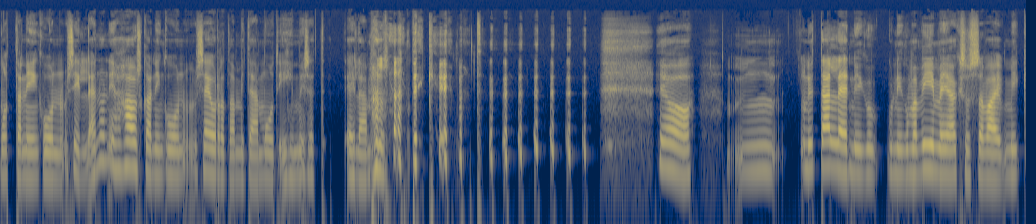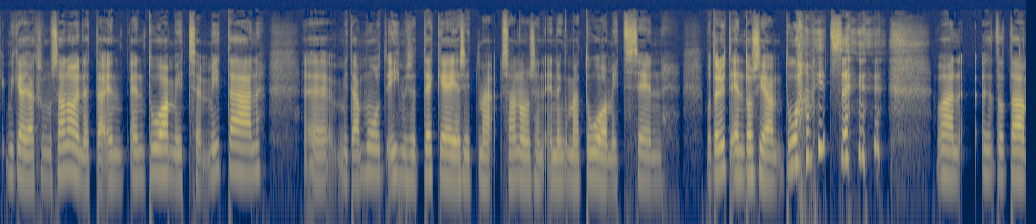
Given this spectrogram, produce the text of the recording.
Mutta niin kuin, silleen on ihan hauska niin kuin, seurata, mitä muut ihmiset elämällään tekevät. Joo. Mm, nyt tälleen, niin kuin, niin kuin mä viime jaksossa, vai mikä jakso mä sanoin, että en, en tuomitse mitään, mitä muut ihmiset tekee, ja sitten mä sanon sen ennen kuin mä tuomitsen. Mutta nyt en tosiaan tuomitse, vaan tota,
